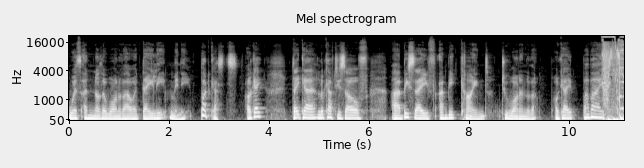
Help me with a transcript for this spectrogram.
with another one of our daily mini podcasts. Okay? Take care, look after yourself, uh, be safe, and be kind to one another. Okay? Bye bye.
